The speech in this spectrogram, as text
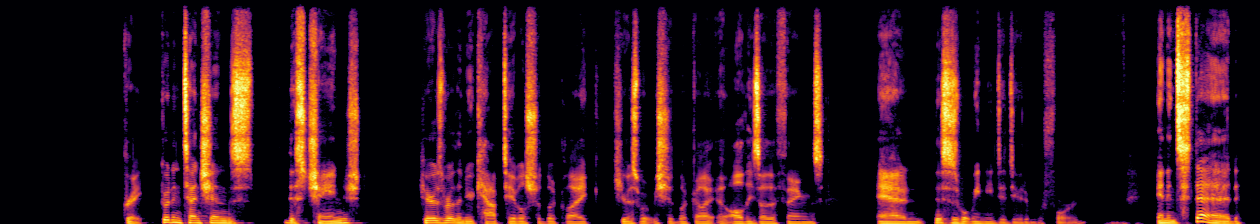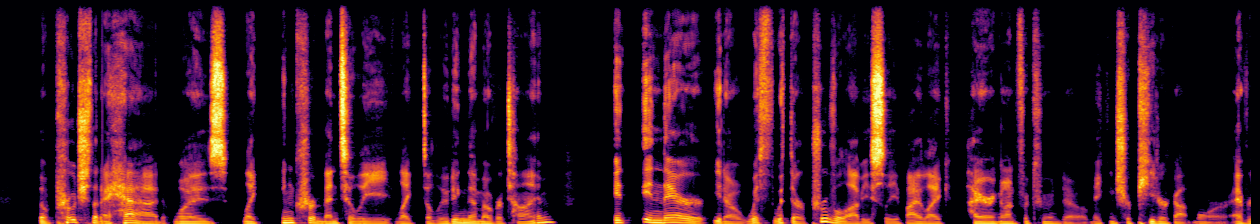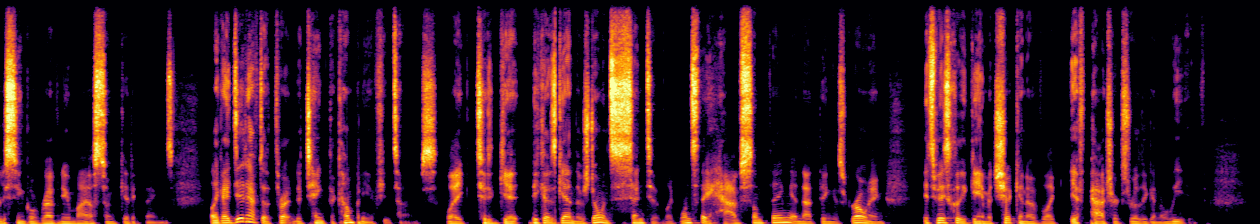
Great. Good intentions. This changed. Here's where the new cap table should look like. Here's what we should look like, all these other things. And this is what we need to do to move forward. And instead, the approach that I had was like incrementally like diluting them over time in in their you know with with their approval obviously by like hiring on Facundo, making sure Peter got more, every single revenue milestone getting things. Like I did have to threaten to tank the company a few times, like to get because again, there's no incentive. Like once they have something and that thing is growing, it's basically a game of chicken of like if Patrick's really going to leave.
